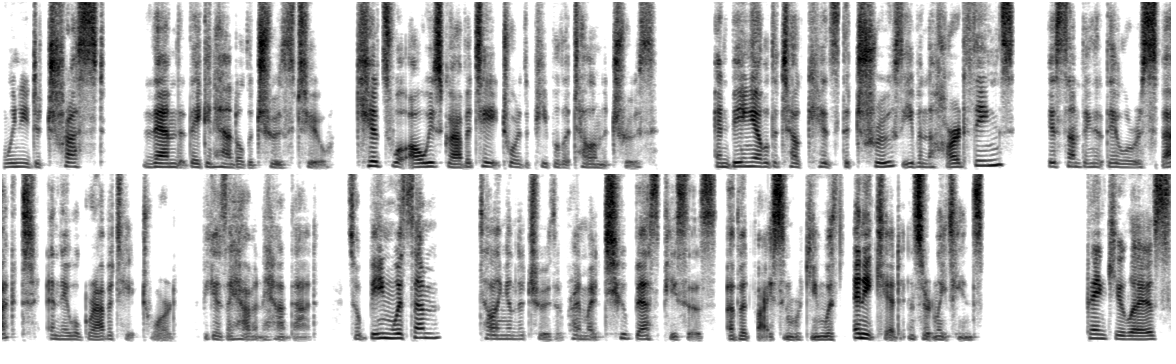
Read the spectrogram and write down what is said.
we need to trust them that they can handle the truth too. Kids will always gravitate toward the people that tell them the truth. And being able to tell kids the truth, even the hard things, is something that they will respect and they will gravitate toward because they haven't had that. So being with them, telling them the truth are probably my two best pieces of advice in working with any kid and certainly teens. Thank you, Liz.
